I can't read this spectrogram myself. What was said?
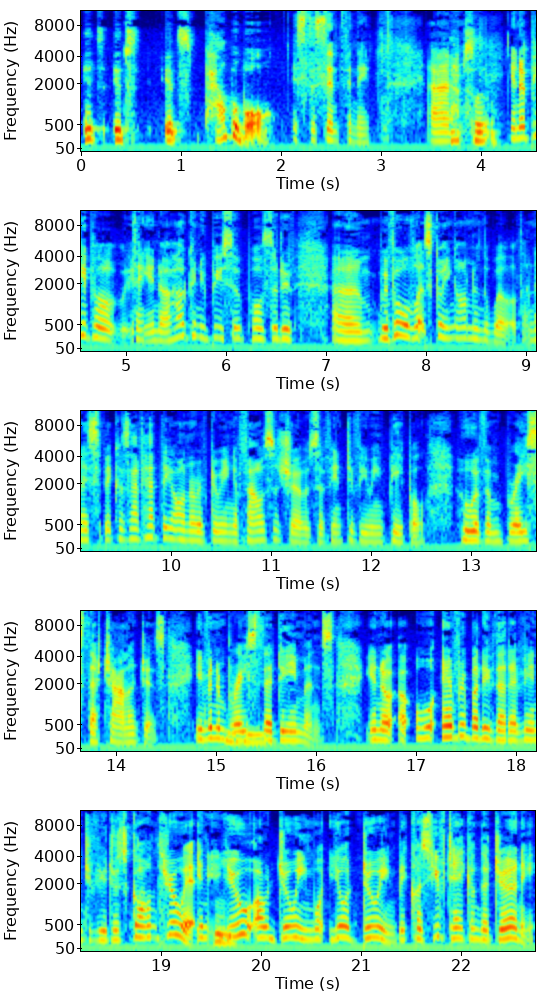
it's it's it's palpable it's the symphony um, Absolutely. You know, people say, you know, how can you be so positive um, with all that's going on in the world? And I say, because I've had the honor of doing a thousand shows of interviewing people who have embraced their challenges, even embraced mm-hmm. their demons. You know, or everybody that I've interviewed has gone through it. Mm-hmm. You are doing what you're doing because you've taken the journey.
